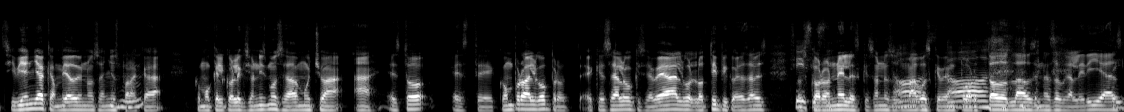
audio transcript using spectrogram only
si bien ya ha cambiado de unos años para acá, como que el coleccionismo se da mucho a, ah, esto, este, compro algo, pero eh, que sea algo que se vea algo, lo típico, ya sabes, Sí, los sí, sí. coroneles, que son esos magos que ven por todos. lados en esas galerías.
